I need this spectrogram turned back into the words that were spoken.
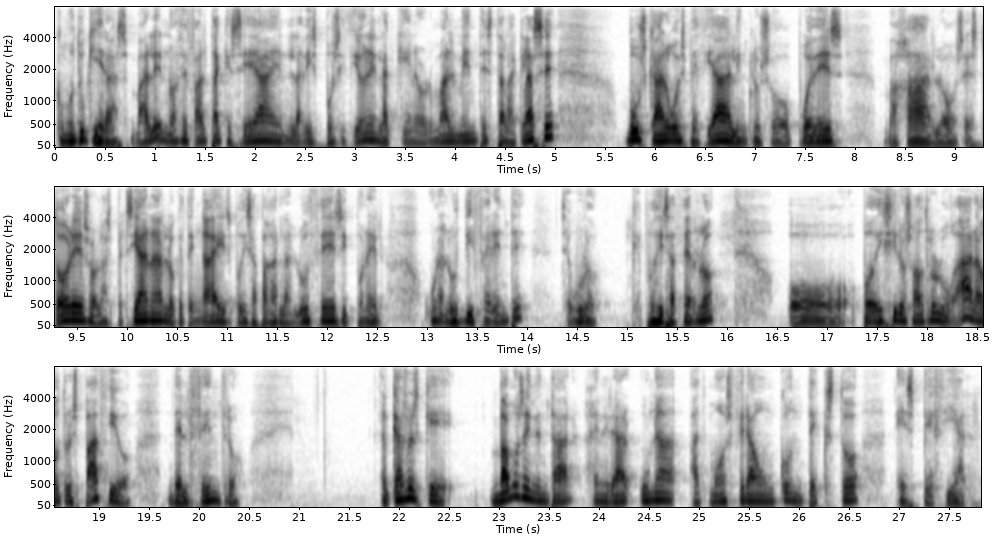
como tú quieras, ¿vale? No hace falta que sea en la disposición en la que normalmente está la clase. Busca algo especial, incluso puedes bajar los estores o las persianas, lo que tengáis, podéis apagar las luces y poner una luz diferente, seguro que podéis hacerlo, o podéis iros a otro lugar, a otro espacio del centro. El caso es que vamos a intentar generar una atmósfera, un contexto especial,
